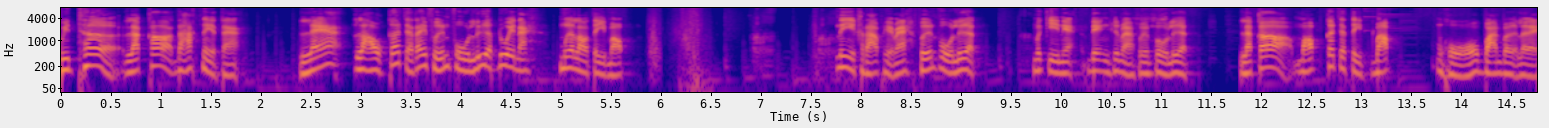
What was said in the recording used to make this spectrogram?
wither แล้วก็ darkness นะและเราก็จะได้ฟื้นฟูเลือดด้วยนะ เมื่อเราตีม็อบ นี่ครับเห็นไหมฟื้นฟูเลือด เมื่อกี้เนี่ยเด้งขึ้นมาฟื้นฟูเลือด แล้วก็ม็อบก็จะติดบัฟโอ้โหบานเบิดเลย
